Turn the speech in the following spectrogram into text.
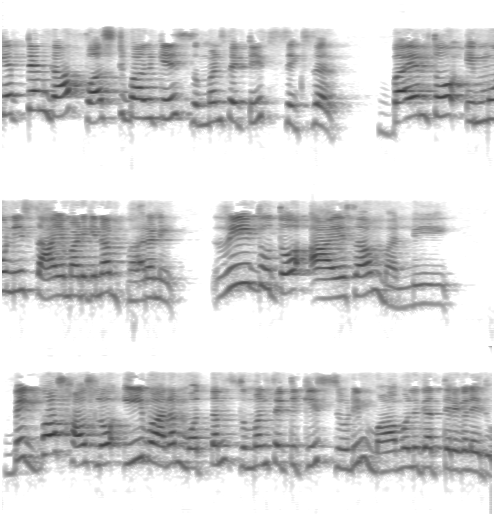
కెప్టెన్గా ఫస్ట్ బాల్ కే సుమన్ శెట్టి సిక్సర్. భయంతో ఇమ్ముని సాయం అడిగిన భరణి రీతుతో ఆయస మళ్ళీ. బిగ్ బాస్ హౌస్లో ఈ వారం మొత్తం సుమన్ శెట్టికి సుడి మామూలుగా తిరగలేదు.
